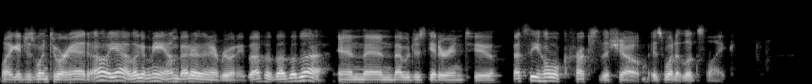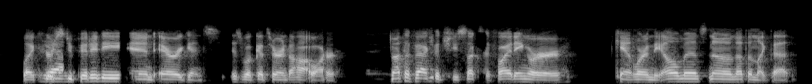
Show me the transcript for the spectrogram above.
Like it just went to her head. Oh yeah, look at me, I'm better than everybody. Blah blah blah blah blah. And then that would just get her into. That's the whole crux of the show, is what it looks like. Like her Yeah. stupidity and arrogance is what gets her into hot water. Not the fact that she sucks at fighting or can't learn the elements. No, nothing like that.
